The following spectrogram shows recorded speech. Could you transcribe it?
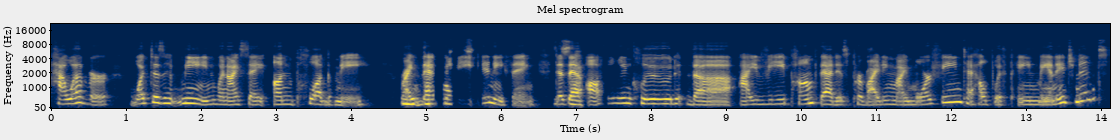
However, what does it mean when I say unplug me? Right? Mhm. That could be anything. Does that also include the IV pump that is providing my morphine to help with pain management?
